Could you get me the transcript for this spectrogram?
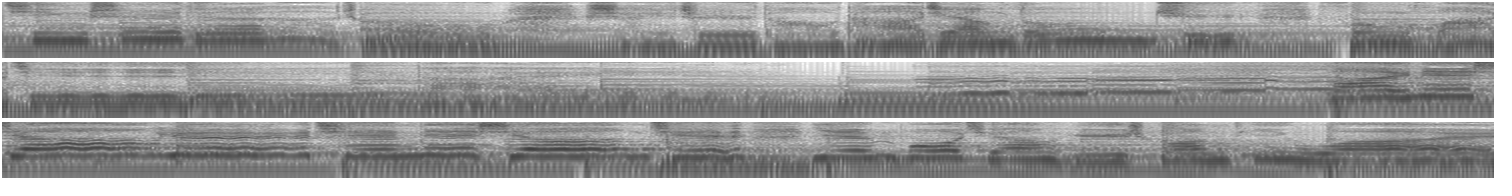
青史的愁？谁知道大江东去？风华几代，百年相，相见，烟波江雨长亭外。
